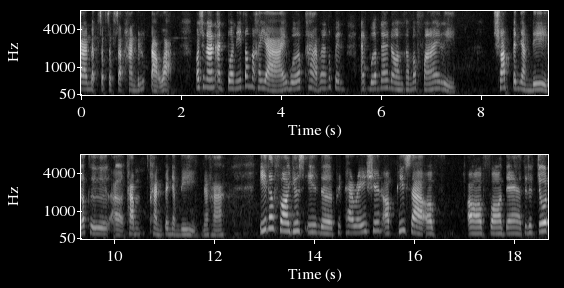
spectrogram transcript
การแบบสับสับสับหั่นเป็นลูกเต๋าอะเพราะฉะนั้นอันตัวนี้ต้องมาขยาย verb ค่ะ เพราะฉะนั้นต้องเป็น adverb แน่นอนคือคำว่า finally finely chop เป็นอย่างดีก็คืออทำหั่นเป็นอย่างดีนะคะ either for use in the preparation of pizza or or for their จุดจุด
